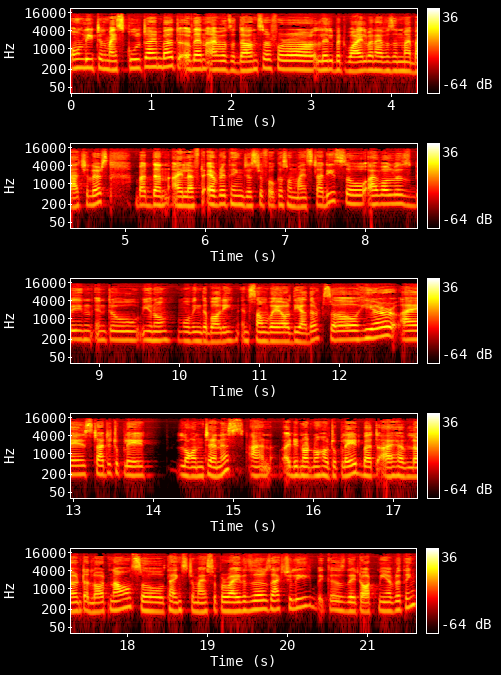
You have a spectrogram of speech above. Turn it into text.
only till my school time. But uh, then I was a dancer for a little bit while when I was in my bachelor's. But then I left everything just to focus on my studies. So I've always been into, you know, moving the body in some way or the other. So here I started to play lawn tennis and I did not know how to play it, but I have learned a lot now. So thanks to my supervisors actually, because they taught me everything.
